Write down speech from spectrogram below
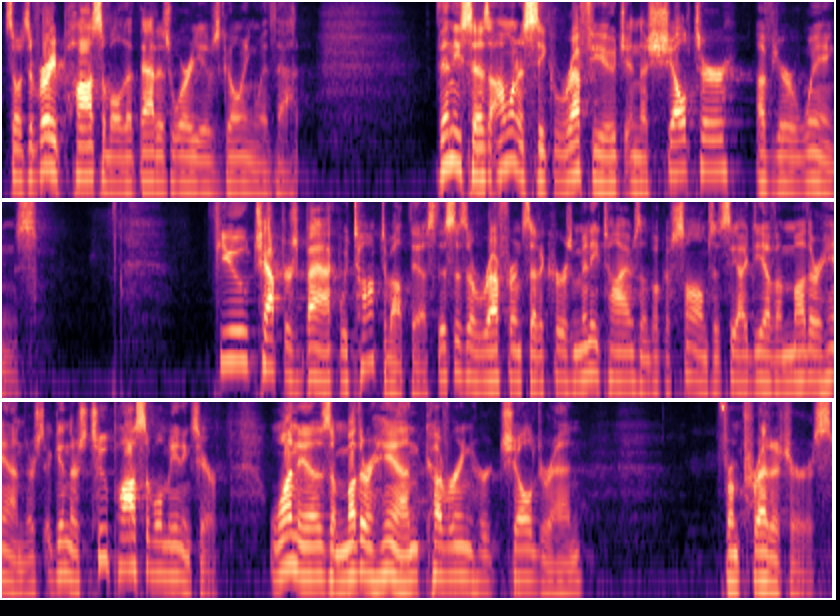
So it's very possible that that is where he was going with that. Then he says, I want to seek refuge in the shelter of your wings. few chapters back, we talked about this. This is a reference that occurs many times in the book of Psalms. It's the idea of a mother hen. There's, again, there's two possible meanings here. One is a mother hen covering her children from predators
